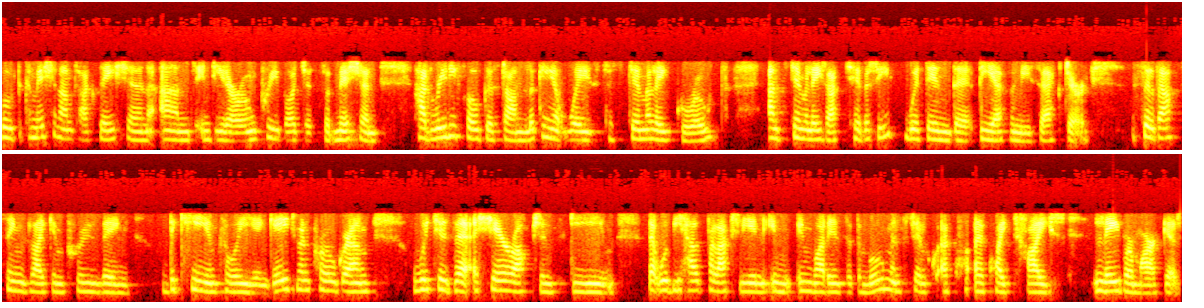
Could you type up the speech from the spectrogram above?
both the Commission on Taxation and indeed our own pre-budget submission had really focused on looking at ways to stimulate growth and stimulate activity within the, the SME sector. So that's things like improving the key employee engagement program, which is a, a share option scheme that would be helpful actually in, in, in what is at the moment still a, a quite tight labour market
